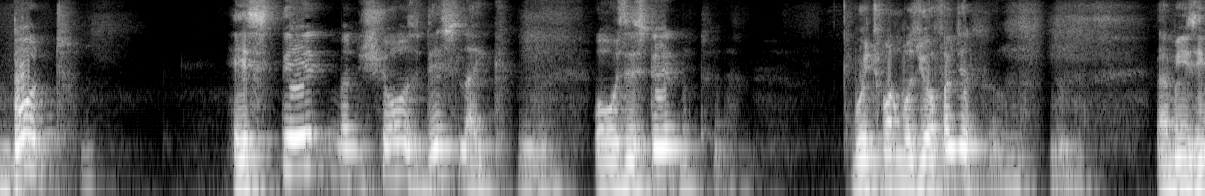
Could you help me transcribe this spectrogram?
But his statement shows dislike. Hmm. What was his statement? Which one was your fajr? That means he,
